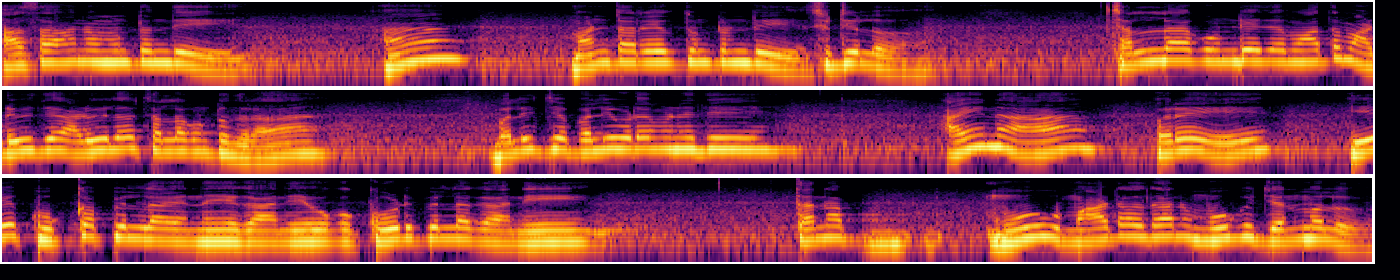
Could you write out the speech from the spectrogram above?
అసహనం ఉంటుంది. మంట రేగుతుంటుంది సిటీలో. చల్లగా ఉండేది మాత్రం అడవి అడవిలో చల్లగా ఉంటుందిరా. బలిచ్చే బలి ఇవ్వడం అనేది. అయినా ఒరే ఏ కుక్క పిల్ల అని కానీ ఒక కోడి పిల్ల కానీ తన మూగు మాటలు రాని మూగు జన్మలు.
